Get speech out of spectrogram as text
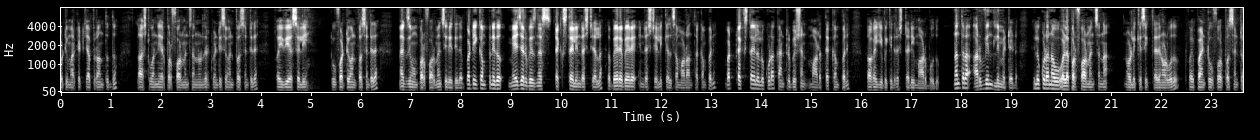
ಕೋಟಿ ಮಾರ್ಕೆಟ್ ಕ್ಯಾಪ್ ಇರುವಂತದ್ದು. ಲಾಸ್ಟ್ ಒನ್ ಇಯರ್ ಪರ್ಫಾರ್ಮೆನ್ಸ್ ನೋಡಿದ್ರೆ ಟ್ವೆಂಟಿ ಸೆವೆನ್ ಪರ್ಸೆಂಟ್ ಇದೆ. ಫೈವ್ ಇಯರ್ಸ್ ಅಲ್ಲಿ ಟೂ ಫಾರ್ಟಿ ಒನ್ ಪರ್ಸೆಂಟ್ ಇದೆ. ಮ್ಯಾಕ್ಸಿಮಮ್ ಪರ್ಫಾರ್ಮೆನ್ಸ್ ಈ ರೀತಿ ಇದೆ ಬಟ್ ಈ ಕಂಪನಿದು ಮೇಜರ್ ಬಿಸ್ನೆಸ್ ಟೆಕ್ಸ್ಟೈಲ್ ಇಂಡಸ್ಟ್ರಿ ಅಲ್ಲ. ಬೇರೆ ಬೇರೆ ಇಂಡಸ್ಟ್ರಿಯಲ್ಲಿ ಕೆಲಸ ಮಾಡುವಂತ ಕಂಪನಿ ಬಟ್ ಟೆಕ್ಸ್ಟೈಲ್ ಅಲ್ಲೂ ಕೂಡ ಕಾಂಟ್ರಿಬ್ಯೂಷನ್ ಮಾಡುತ್ತೆ ಕಂಪನಿ ಹಾಗಾಗಿ ಬೇಕಿದ್ರೆ ಸ್ಟಡಿ ಮಾಡಬಹುದು ನಂತರ ಅರವಿಂದ್ ಲಿಮಿಟೆಡ್ ಇಲ್ಲೂ ಕೂಡ ನಾವು ಒಳ್ಳೆ ಪರ್ಫಾರ್ಮೆನ್ಸ್ ಅನ್ನ ನೋಡ್ಲಿಕ್ಕೆ ಸಿಗ್ತಾ ಇದೆ ನೋಡ್ಬೋದು. Five point two four percent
